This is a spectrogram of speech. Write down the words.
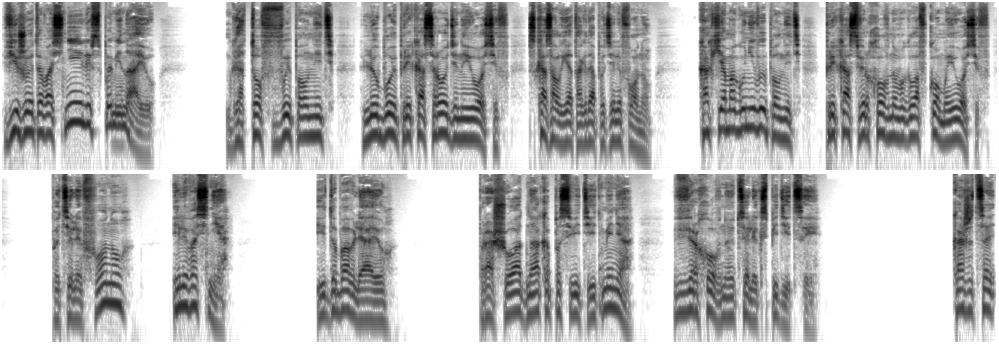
Вижу это во сне или вспоминаю. Готов выполнить любой приказ Родины, Иосиф, сказал я тогда по телефону. Как я могу не выполнить приказ Верховного главкома Иосиф? По телефону или во сне? И добавляю. Прошу, однако, посвятить меня в верховную цель экспедиции. Кажется,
